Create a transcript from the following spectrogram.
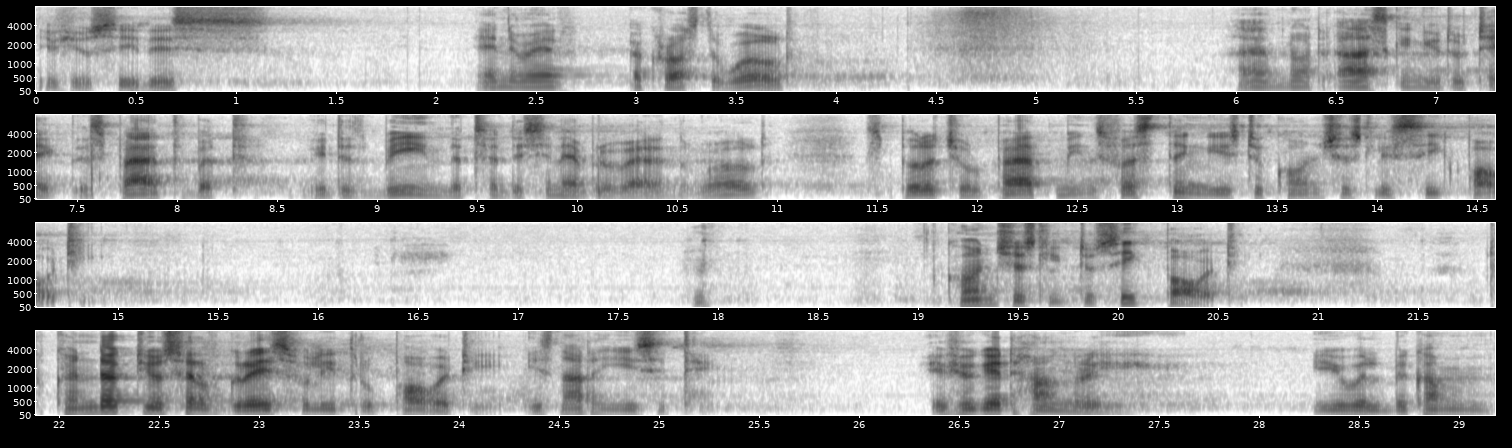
If you see this anywhere across the world, I am not asking you to take this path, but it has been the tradition everywhere in the world. Spiritual path means first thing is to consciously seek poverty. Hmm? Consciously to seek poverty. Conduct yourself gracefully through poverty is not an easy thing. If you get hungry, you will become…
